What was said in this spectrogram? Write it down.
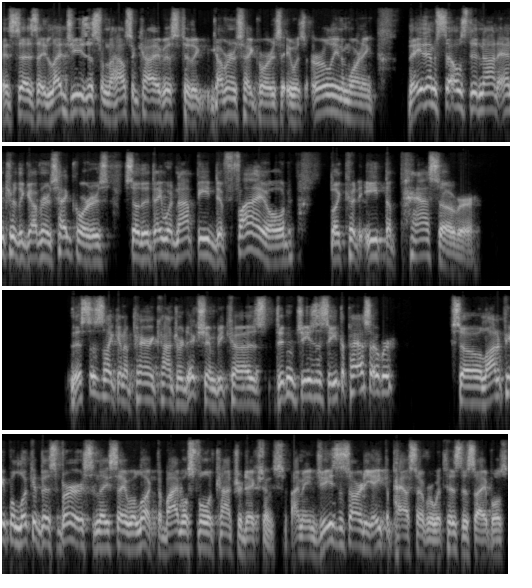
it says they led Jesus from the house of Caiaphas to the governor's headquarters. It was early in the morning. They themselves did not enter the governor's headquarters so that they would not be defiled, but could eat the Passover. This is like an apparent contradiction because didn't Jesus eat the Passover? So a lot of people look at this verse and they say, well, look, the Bible's full of contradictions. I mean, Jesus already ate the Passover with his disciples,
